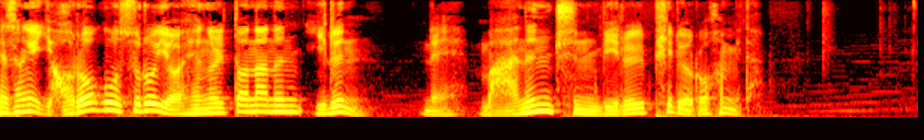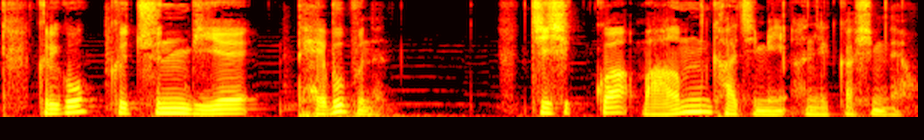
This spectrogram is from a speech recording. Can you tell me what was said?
세상의 여러 곳으로 여행을 떠나는 일은 네, 많은 준비를 필요로 합니다. 그리고 그 준비의 대부분은 지식과 마음가짐이 아닐까 싶네요.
